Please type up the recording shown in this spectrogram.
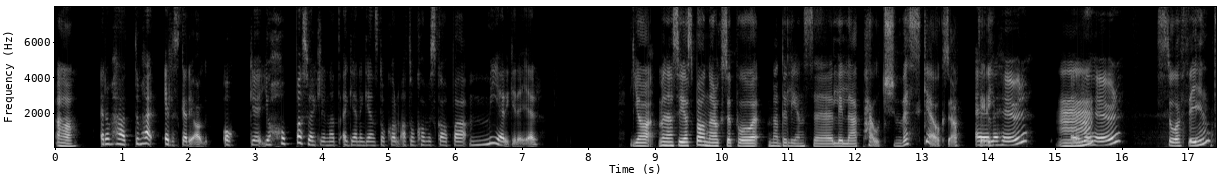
Ja. De här, de här älskade jag. Och eh, jag hoppas verkligen att Again Again Stockholm, att de kommer skapa mer grejer. Ja, men alltså jag spanar också på Madeleines eh, lilla pouchväska också. Till. Eller hur? Mm. Eller hur? Så fint.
